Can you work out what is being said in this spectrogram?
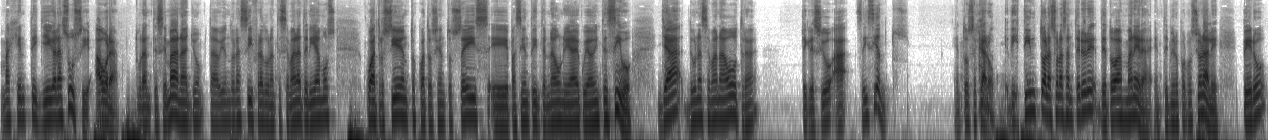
más gente llegue a la SUSI. Ahora, durante semana, yo estaba viendo las cifras, durante semana teníamos 400, 406 eh, pacientes internados en unidad de cuidado intensivo. Ya de una semana a otra te creció a 600. Entonces, claro, distinto a las olas anteriores, de todas maneras, en términos proporcionales, pero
